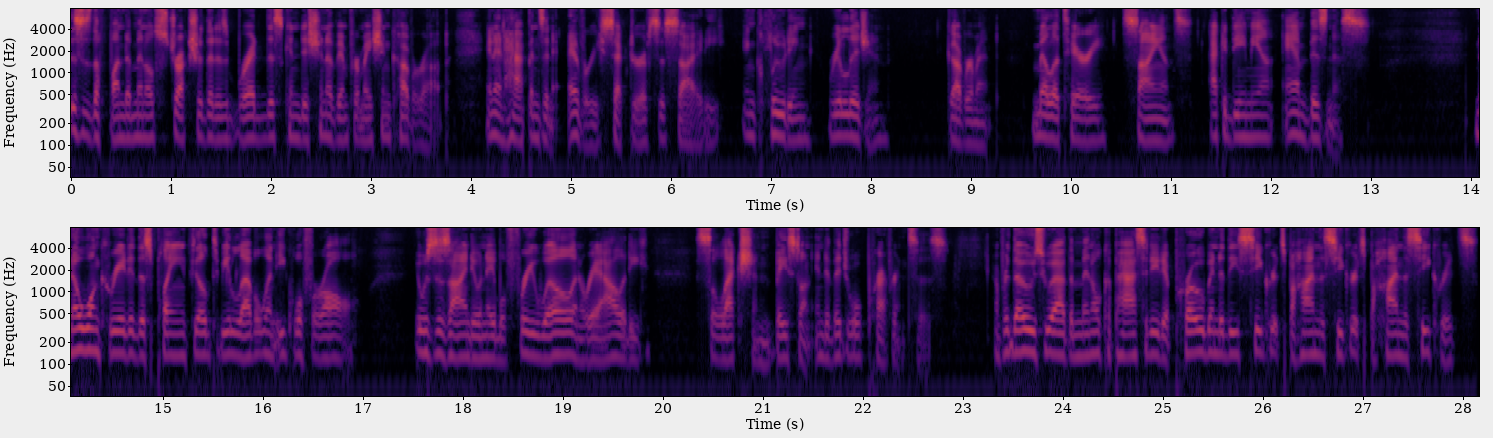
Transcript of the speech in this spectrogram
This is the fundamental structure that has bred this condition of information cover up, and it happens in every sector of society, including religion, government, military, science, academia, and business. No one created this playing field to be level and equal for all. It was designed to enable free will and reality selection based on individual preferences. And for those who have the mental capacity to probe into these secrets behind the secrets behind the secrets,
